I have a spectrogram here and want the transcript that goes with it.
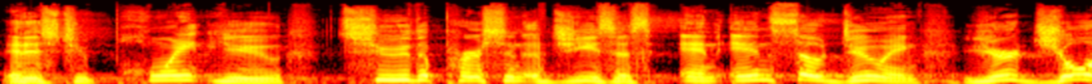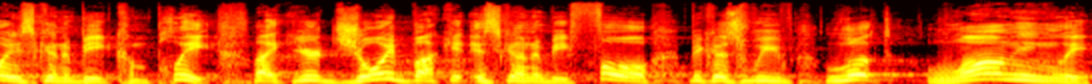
It is to point you to the person of Jesus. And in so doing, your joy is going to be complete. Like your joy bucket is going to be full because we've looked longingly.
